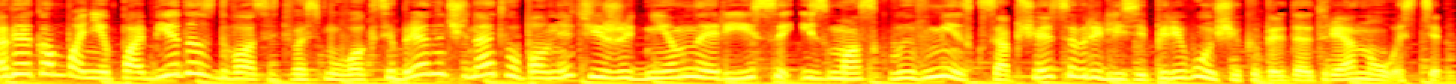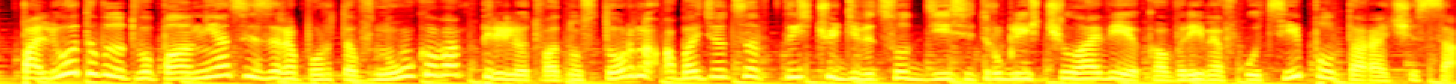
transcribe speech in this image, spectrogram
Авиакомпания «Победа» с 28 октября начинает выполнять ежедневные рейсы из Москвы в Минск, сообщается в релизе перевозчика, передает РИА Новости. Полеты будут выполняться из аэропорта Внуково. Перелет в одну сторону обойдется в 1910 рублей с человека. Время в пути – полтора часа.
